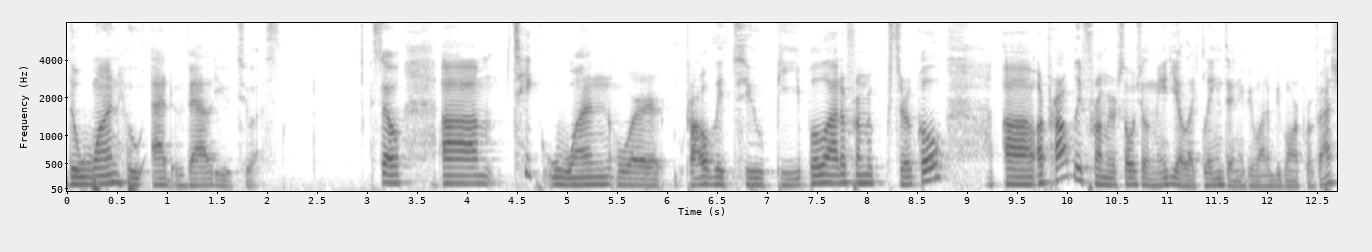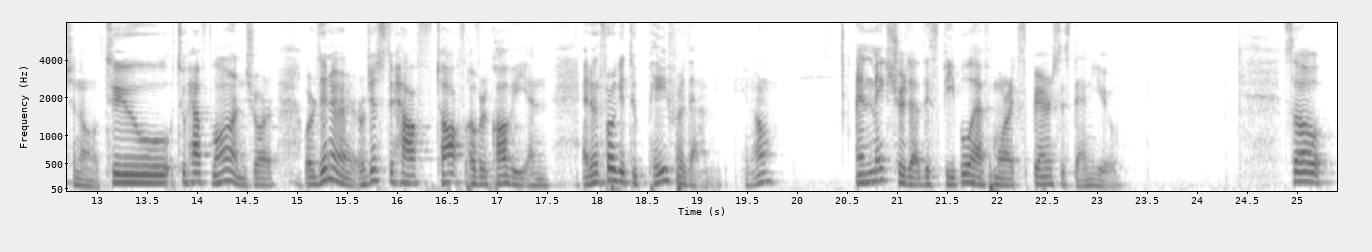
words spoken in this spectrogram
the one who add value to us. So um, take one or probably two people out of from your circle, uh, or probably from your social media like LinkedIn if you want to be more professional, to to have lunch or or dinner or just to have talks over coffee and and don't forget to pay for them. You know, and make sure that these people have more experiences than you. So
